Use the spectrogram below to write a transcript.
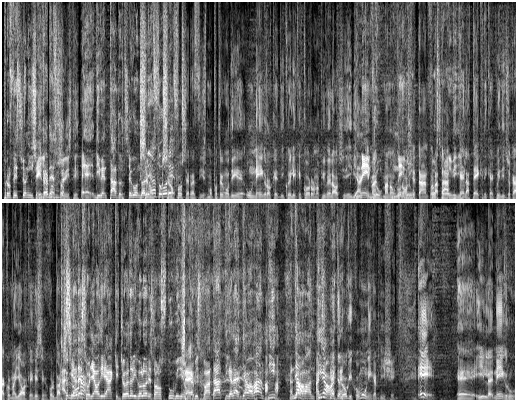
professionisti Sì, tra adesso professionisti. è diventato il secondo se non, fo- allenatore. se non fosse razzismo, potremmo dire un negro che è di quelli che corrono più veloci dei bianchi, negro, ma, ma non negro, conosce tanto la tattica e la tecnica, e quindi giocare col Mallorca invece che col Ah sì, Barcellona. adesso vogliamo dire anche i giocatori di colore sono stupidi, non Certo. capiscono la tattica. Dai, andiamo avanti. Andiamo No, avanti. Andiamo avanti a luoghi comuni, capisci? E eh, il negru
